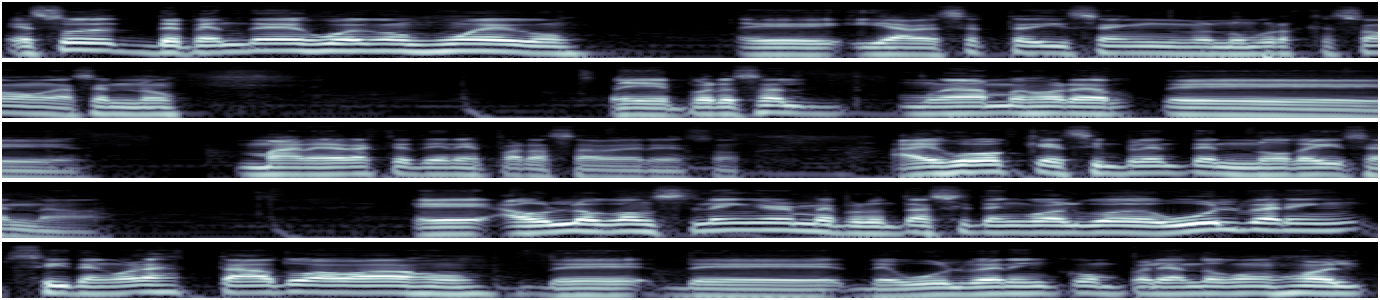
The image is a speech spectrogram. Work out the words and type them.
Eso depende de juego en juego eh, y a veces te dicen los números que son, a veces no. Eh, pero esa es una de las mejores eh, maneras que tienes para saber eso. Hay juegos que simplemente no te dicen nada. Eh, Outlaw Gunslinger me pregunta si tengo algo de Wolverine. Si tengo la estatua abajo de, de, Wolverine con, peleando con Hulk.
